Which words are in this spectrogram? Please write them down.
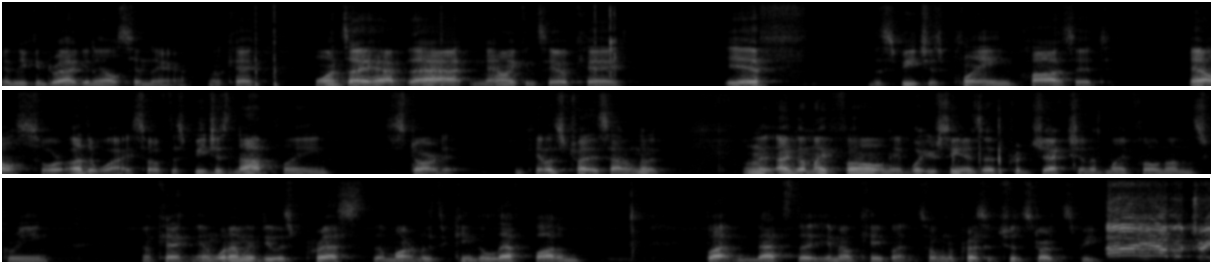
and you can drag an else in there. Okay. Once I have that, now I can say, okay, if the speech is playing, pause it, else or otherwise. So if the speech is not playing, start it. Okay, let's try this out. I'm gonna, I'm gonna I've got my phone, and what you're seeing is a projection of my phone on the screen. Okay, and what I'm gonna do is press the Martin Luther King, the left bottom button. That's the MLK button. So I'm gonna press it. Should start the speech. I have a dream.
